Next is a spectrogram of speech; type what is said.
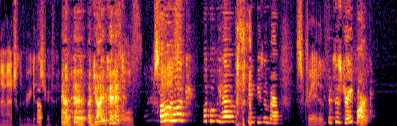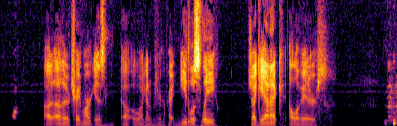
I'm actually very good at strafing. And a pit, a giant pit. Oh look, look what we have. Pinkies and barrels. It's creative. It's his trademark. Uh, another trademark is oh, oh I got a berserker pack. Needlessly gigantic elevators. it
